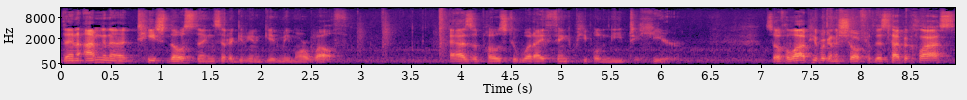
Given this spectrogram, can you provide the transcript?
then I'm going to teach those things that are going to give me more wealth, as opposed to what I think people need to hear. So if a lot of people are going to show up for this type of class,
